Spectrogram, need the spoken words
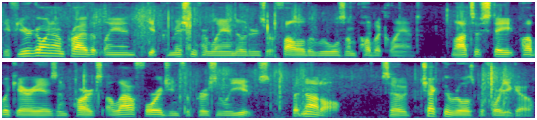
If you're going on private land, get permission from landowners or follow the rules on public land. Lots of state, public areas, and parks allow foraging for personal use, but not all. So check the rules before you go.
